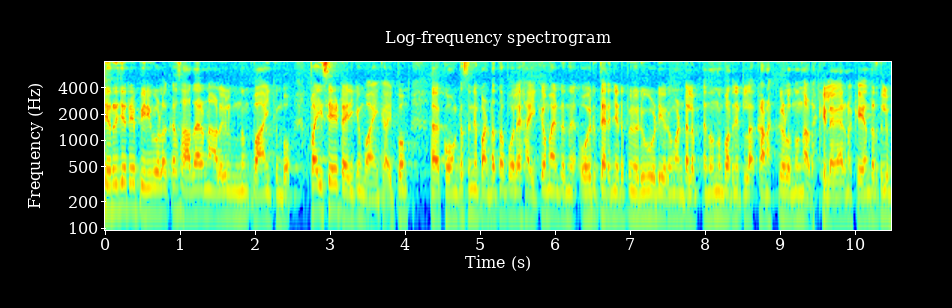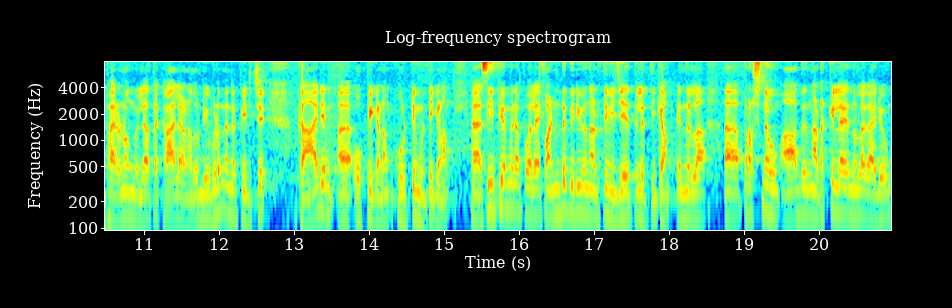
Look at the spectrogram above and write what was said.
ചെറിയ ചെറിയ പിരിവുകളൊക്കെ സാധാരണ ആളുകളിൽ നിന്നും വാങ്ങിക്കുമ്പോൾ പൈസയായിട്ടായിരിക്കും വാങ്ങിക്കുക. ഇപ്പം കോൺഗ്രസിന് പണ്ടത്തെ പോലെ ഹൈക്കമാൻഡിൽ നിന്ന് ഒരു തെരഞ്ഞെടുപ്പിന് ഒരു കോടി ഒരു മണ്ഡലം എന്നൊന്നും പറഞ്ഞിട്ടുള്ള കണക്കുകളൊന്നും നടക്കില്ല. കാരണം കേന്ദ്രത്തിൽ ഭരണമൊന്നും ഇല്ലാത്ത കാലമാണ് അതുകൊണ്ട് ഇവിടെ തന്നെ പിരിച്ച് കാര്യം ഒപ്പിക്കണം കൂട്ടിമുട്ടിക്കണം. സി പി എമ്മിനെ പോലെ ഫണ്ട് പിരിവ് നടത്തി വിജയത്തിലെത്തിക്കാം എന്നുള്ള പ്രശ്നവും അത് നടക്കില്ല എന്നുള്ള കാര്യവും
